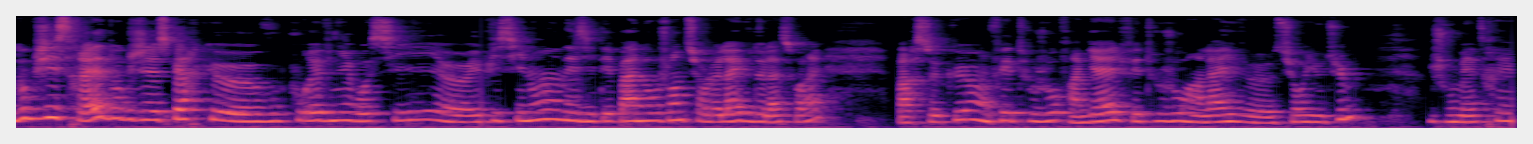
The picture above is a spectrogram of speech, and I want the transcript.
donc j'y serai. Donc j'espère que vous pourrez venir aussi. Euh, et puis sinon, n'hésitez pas à nous rejoindre sur le live de la soirée. Parce que on fait toujours, enfin Gaëlle fait toujours un live sur YouTube. Je vous mettrai,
